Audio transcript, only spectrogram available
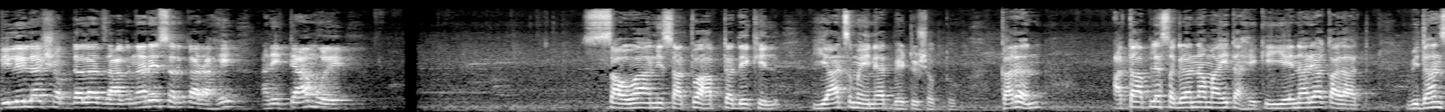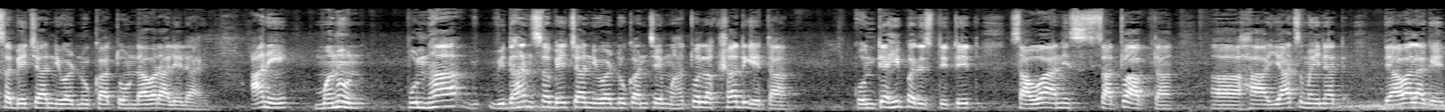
दिलेल्या शब्दाला जागणारे सरकार आहे आणि त्यामुळे सहावा आणि सातवा हप्ता देखील याच महिन्यात भेटू शकतो. कारण आता आपल्या सगळ्यांना माहीत आहे की येणाऱ्या काळात विधानसभेच्या निवडणुका तोंडावर आलेल्या आहेत. आणि म्हणून पुन्हा विधानसभेच्या निवडणुकांचे महत्त्व लक्षात घेता कोणत्याही परिस्थितीत सहावा आणि सातवा हप्ता हा याच महिन्यात द्यावा लागेल.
